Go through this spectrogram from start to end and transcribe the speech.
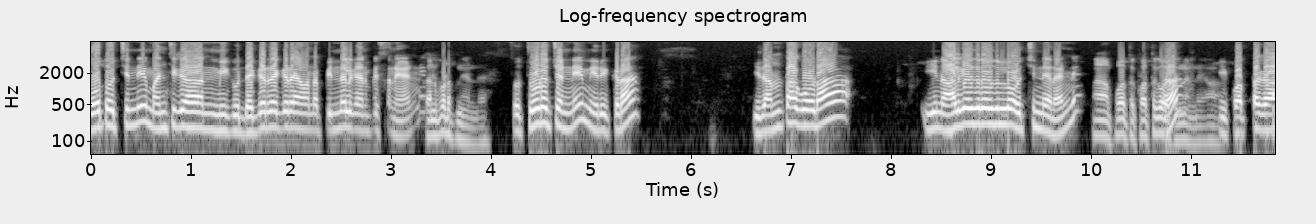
పోత వచ్చింది మంచిగా మీకు దగ్గర దగ్గర ఏమైనా పిందెలు కనిపిస్తున్నాయండి? కనపడుతుందండి సో చూడొచ్చండి మీరు ఇక్కడ. ఇదంతా కూడా ఈ నాలుగైదు రోజుల్లో వచ్చిందేనండి? పూత కొత్తగా ఈ కొత్తగా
